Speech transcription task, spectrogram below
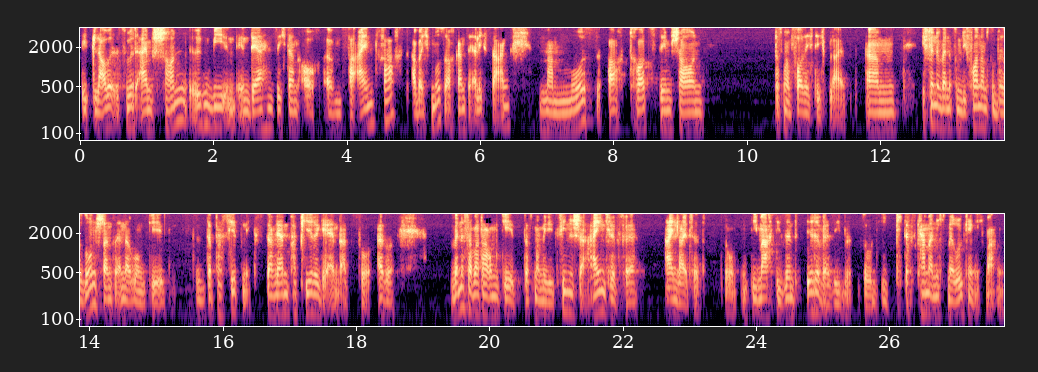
ich glaube, es wird einem schon irgendwie in, in der Hinsicht dann auch ähm, vereinfacht. Aber ich muss auch ganz ehrlich sagen, man muss auch trotzdem schauen, dass man vorsichtig bleibt. Ähm, ich finde, wenn es um die Vornamens- und Personenstandsänderung geht, da passiert nichts. Da werden Papiere geändert. So. Also, wenn es aber darum geht, dass man medizinische Eingriffe einleitet, so, die macht, die sind irreversibel. So, die, das kann man nicht mehr rückgängig machen.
